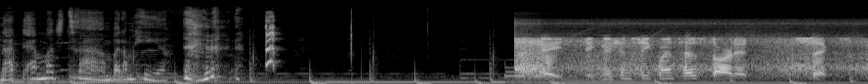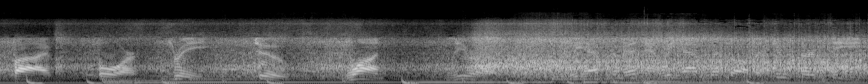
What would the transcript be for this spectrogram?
Not that much time, but I'm here. Eight. Ignition sequence has started. Six, five, four, three, two, one, zero. We have commit and we have liftoff at 213.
